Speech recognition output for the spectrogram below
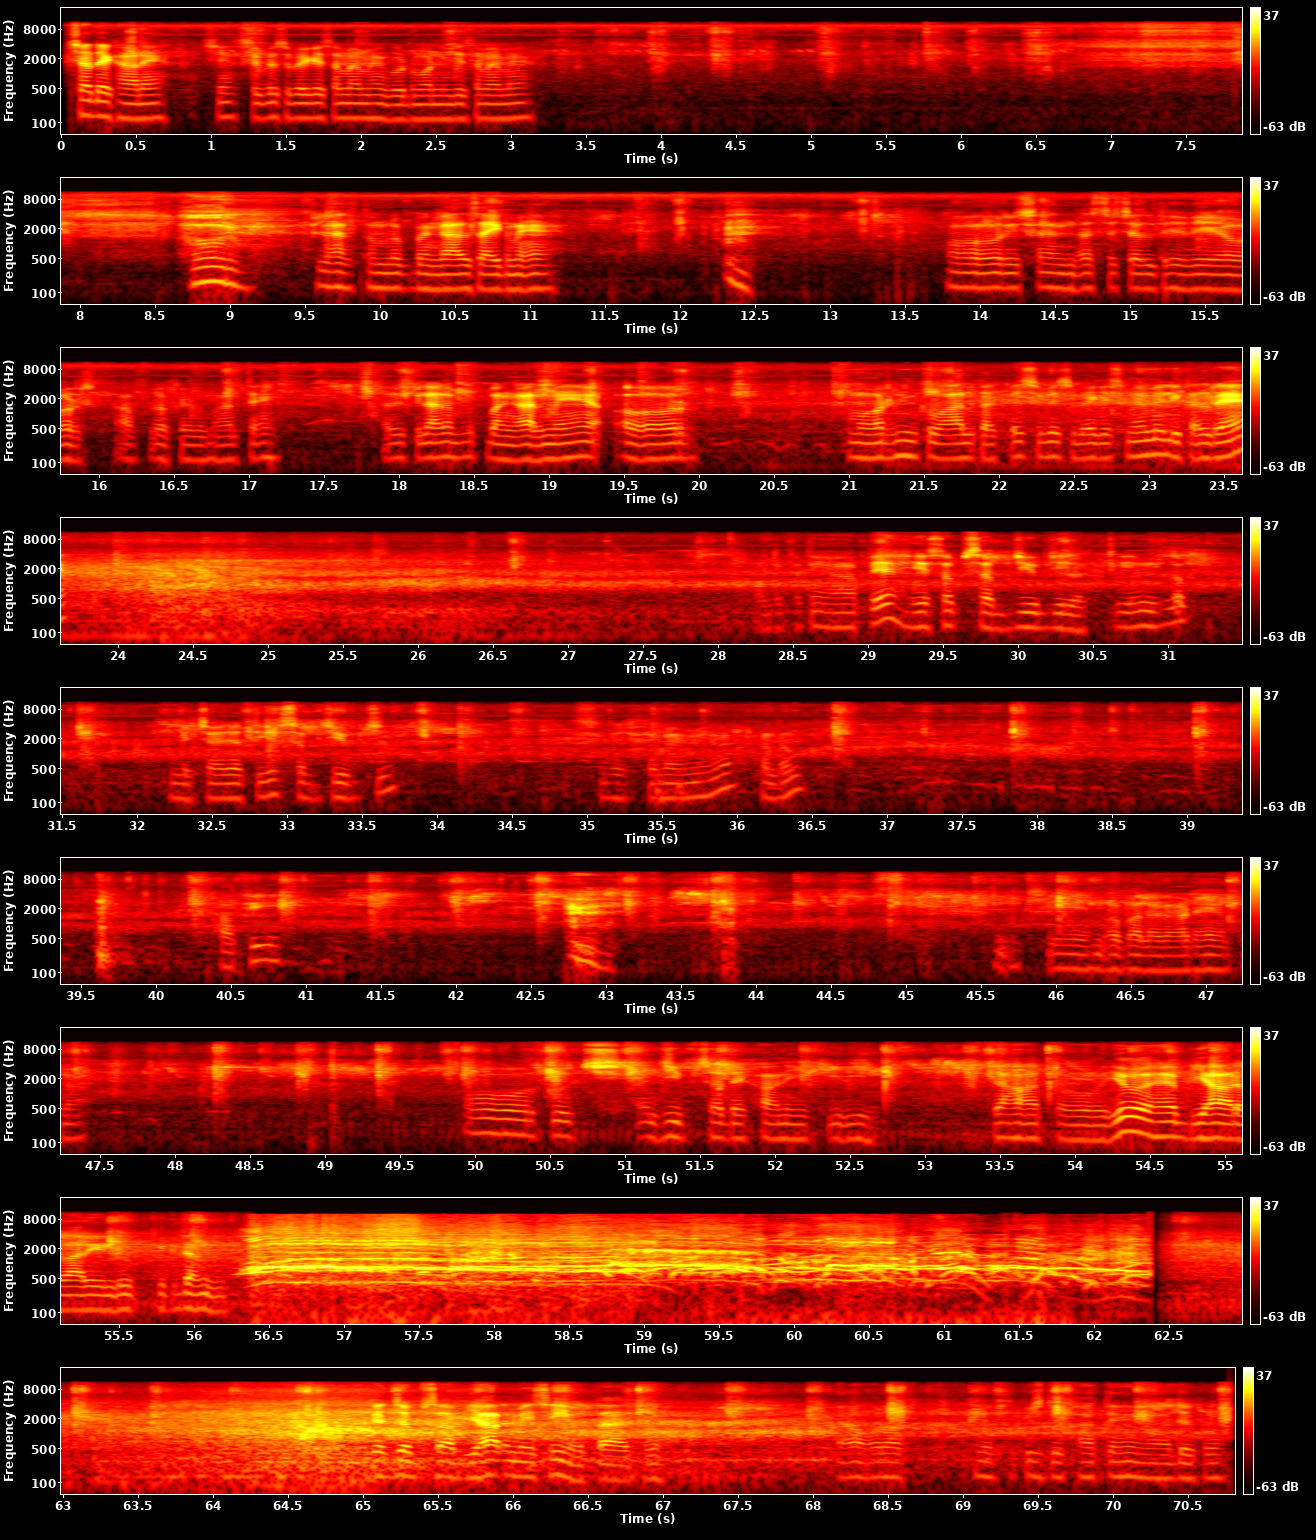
अच्छा दिखा रहे हैं। सुबह सुबह के समय में गुड मॉर्निंग के समय में। और फ़िलहाल तो हम लोग बंगाल साइड में हैं। और इस अंदाज से चलते हुए और आप लोग को घुमाते हैं। अभी फ़िलहाल हम लोग बंगाल में हैं और मॉर्निंग को वाल करके सुबह सुबह के समय में निकल रहे हैं। देखते हैं यहाँ पे ये सब सब्ज़ी उब्जी लगती है मतलब। बेचा जाती है सब्ज़ी उब्जी। समय में है, कदम। काफ़ी। देखिए, बाबा लगा रहे हैं अपना। और कुछ अजीब सा दिखाने की चाह तो यो है बिहार वाली लुक एकदम। गजब सा बिहार में ऐसे ही होता है तो। आप लोग को कुछ दिखाते हैं। वहाँ, देखो।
